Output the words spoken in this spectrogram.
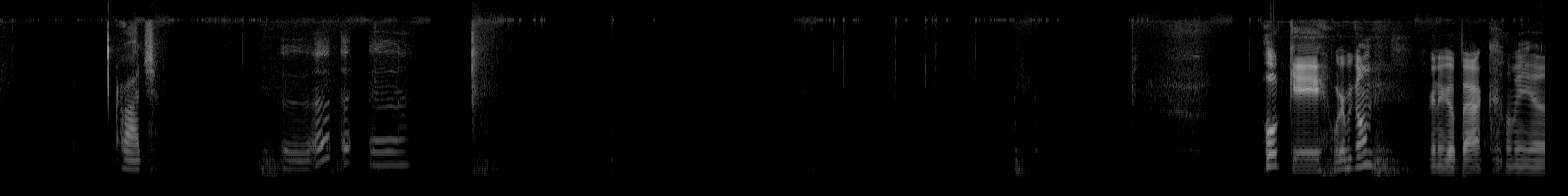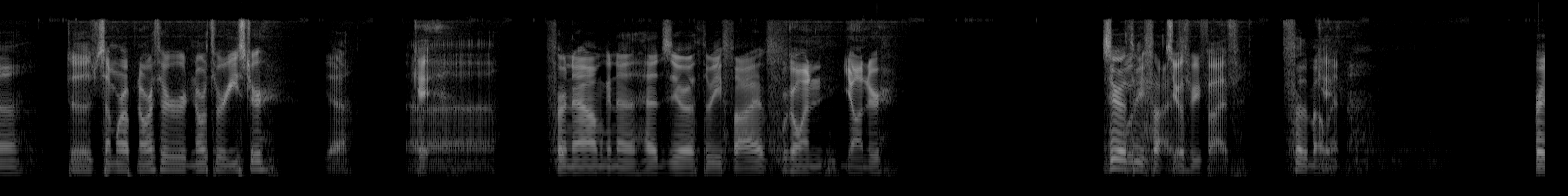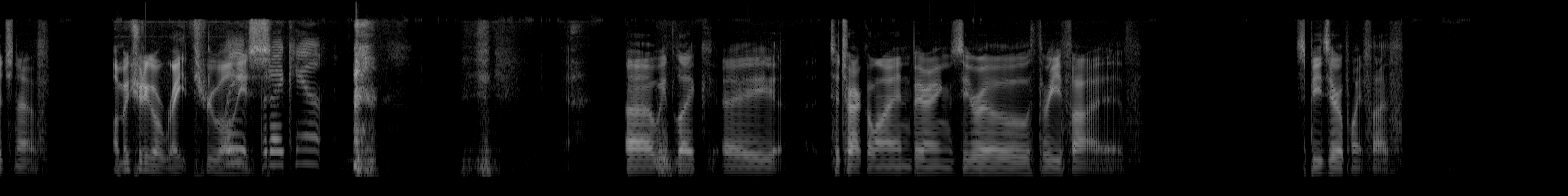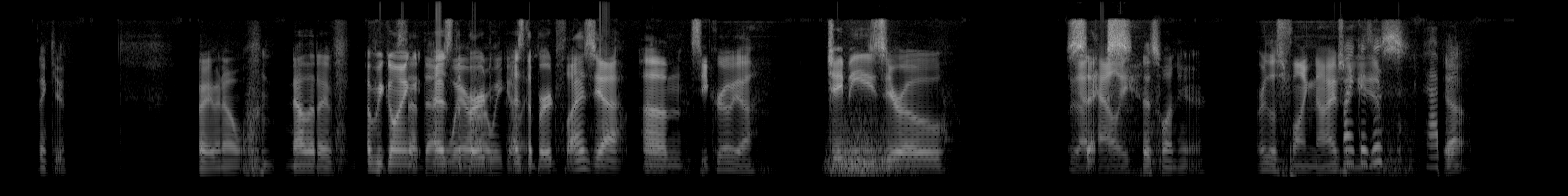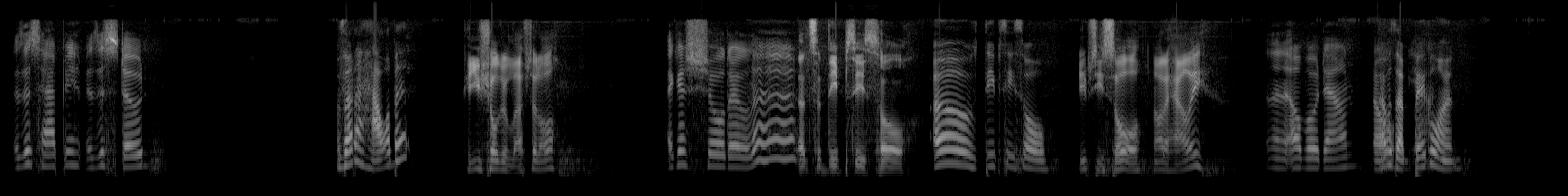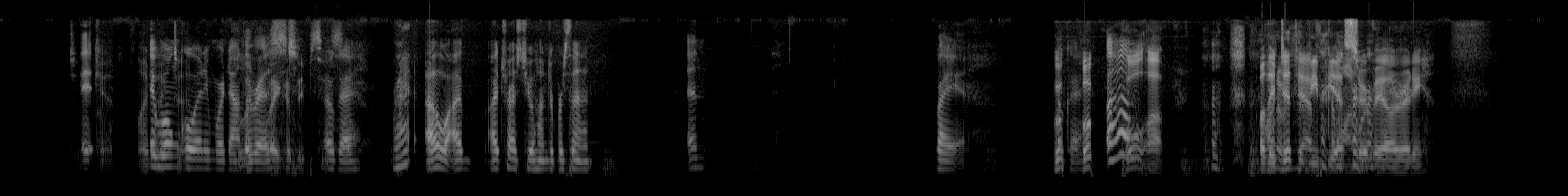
Raj. Uh, uh, uh, Okay, where are we going? We're gonna go back. Let me. Uh. To somewhere up north or north or easter? Yeah. 'Kay. Uh, for now, I'm gonna head zero three five. We're going yonder. Zero three five. Zero three five. For the moment. Bridge nav. I'll make sure to go right through all these. but I can't. yeah. Uh, we'd like a to track a line bearing zero three five. Speed zero point five. Thank you. All right, now now that I've Are we going Said that, as the where bird are we as the bird flies? Yeah. Um, Secro, yeah. JB zero Look at six. that Hallie. this one here. Where are those flying knives? when Mike, is need 'em? this happy? Yeah. Is this happy? Is this stowed? Was that a halibut? Can you shoulder left at all? I guess shoulder left. That's a deep sea sole. Oh, deep sea sole. Deep sea sole, not a Hallie? and then elbow down. No, that was a yeah. big one. It- It won't down. go any more down the wrist. like a deep sea okay. Right? Oh, I I trust you 100%. And right. Whoop, Okay. whoop, Ah! pull up. Oh, they did the VPS survey already.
